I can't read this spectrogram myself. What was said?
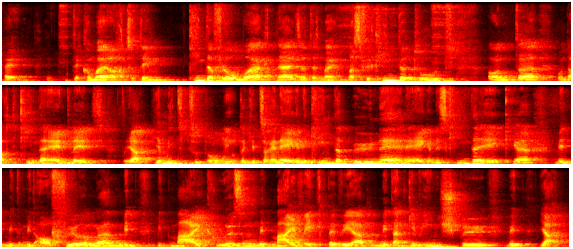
Äh, da kommen wir auch zu dem Kinderflohmarkt, ne? also dass man was für Kinder tut und, äh, und auch die Kinder einlädt, ja, hier mitzutun. Und da gibt es auch eine eigene Kinderbühne, ein eigenes Kindereck äh, mit, mit, mit Aufführungen, mit, mit Malkursen, mit Malwettbewerben, mit einem Gewinnspiel, mit, ja.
